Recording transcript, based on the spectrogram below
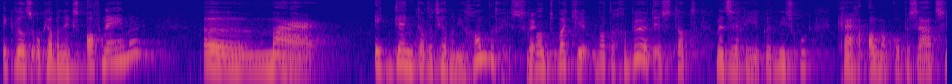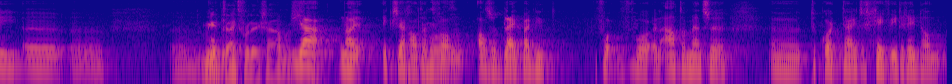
Ik wil ze ook helemaal niks afnemen. Maar ik denk dat het helemaal niet handig is. Nee. Want wat, je, wat er gebeurt is dat mensen zeggen: je kunt het niet zo goed, krijgen allemaal compensatie. Meer tijd voor de examens. Ja, nou ik zeg altijd van: als het blijkbaar niet voor, voor een aantal mensen eh, te kort tijd is, geef iedereen dan.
